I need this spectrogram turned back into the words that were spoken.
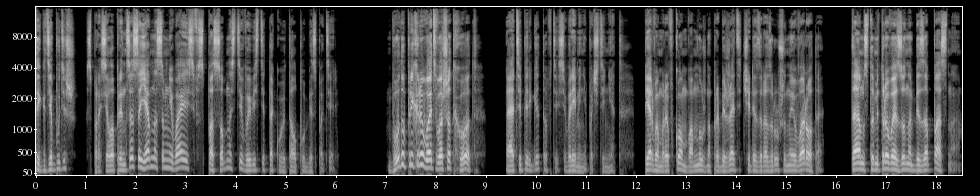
«Ты где будешь?» — спросила принцесса, явно сомневаясь в способности вывести такую толпу без потерь. «Буду прикрывать ваш отход. А теперь готовьтесь, времени почти нет. Первым рывком вам нужно пробежать через разрушенные ворота. Там стометровая зона безопасна.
